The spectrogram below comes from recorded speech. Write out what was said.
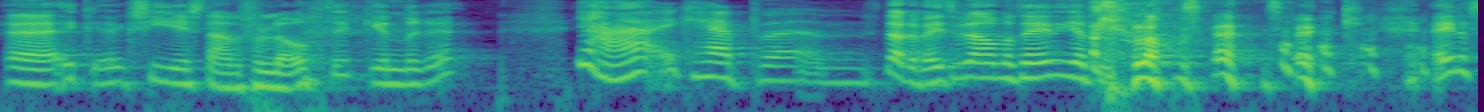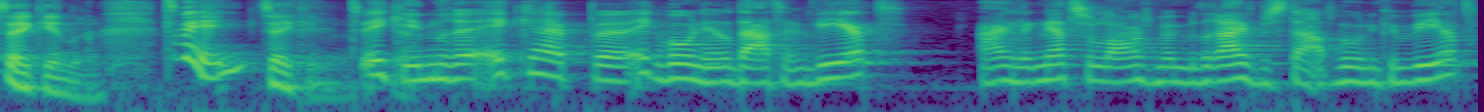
Eh, ik, ik zie hier staan verloofde, kinderen. Ja, ik heb ehm, Nou, dat weten we dan al meteen. Je hebt verloofd. Eén of twee kinderen? twee. Twee kinderen. Twee Ja. kinderen. Ik, heb, eh, ik woon inderdaad in Weert. Eigenlijk net zo lang als mijn bedrijf bestaat, woon ik in Weert.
